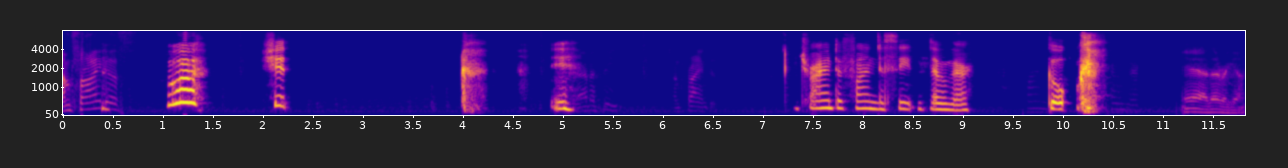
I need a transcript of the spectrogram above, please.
I'm trying to. Ah! Shit. Yeah, Grab a seat. I'm trying to. I'm trying to find the seat. There we go. Go. Yeah, there we go.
